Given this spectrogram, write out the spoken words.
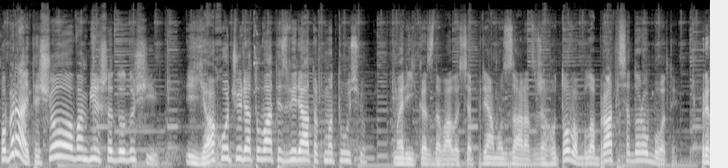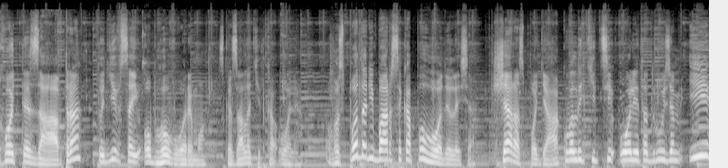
Обирайте, що вам більше до душі. І я хочу рятувати звіряток, матусю. Марійка, здавалося, прямо зараз вже готова була братися до роботи. Приходьте завтра, тоді все й обговоримо, сказала тітка Оля. Господарі Барсика погодилися, ще раз подякували тітці Олі та друзям і,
